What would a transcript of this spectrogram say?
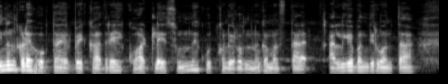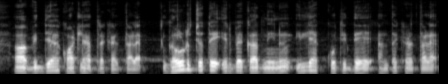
ಇನ್ನೊಂದು ಕಡೆ ಹೋಗ್ತಾ ಇರಬೇಕಾದ್ರೆ ಕ್ವಾಟ್ಲೆ ಸುಮ್ಮನೆ ಕೂತ್ಕೊಂಡಿರೋದನ್ನ ಗಮನಿಸ್ತಾಳೆ. ಅಲ್ಲಿಗೆ ಬಂದಿರುವಂಥ ವಿದ್ಯಾ ಕ್ವಾಟ್ಲೆ ಹತ್ರ ಕೇಳ್ತಾಳೆ. ಗೌಡ್ರ ಜೊತೆ ಇರಬೇಕಾದ ನೀನು ಇಲ್ಲಿ ಯಾಕೆ ಕೂತಿದ್ದೆ ಅಂತ ಕೇಳ್ತಾಳೆ.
